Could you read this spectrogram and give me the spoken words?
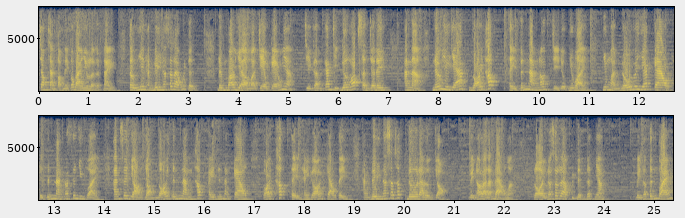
trong sản phẩm này có bao nhiêu lợi ích này. Tự nhiên thằng đi nó sẽ ra quyết định. Đừng bao giờ mà chèo kéo nha. Chỉ cần các anh chị đưa option cho đi. Anh à nếu như giá gói thấp thì tính năng nó chỉ được như vậy. Nhưng mà đối với giá cao thì tính năng nó sẽ như vậy. Anh sẽ dò chọn gói tính năng thấp hay tính năng cao. Gói thấp tiền hay gói cao tiền. Thằng đi nó sẽ thích đưa ra lựa chọn. Vì nó là lãnh đạo mà. Rồi, nó sẽ ra quyết định rất nhanh vì nó tính toán.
